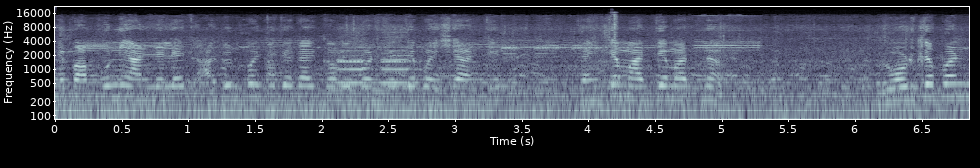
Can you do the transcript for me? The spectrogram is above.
हे बापूंनी आणलेले आहेत. अजून पण तिथे काही कमी पडतील ते पैसे आणतील. त्यांच्या माध्यमातनं रोडचं पण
